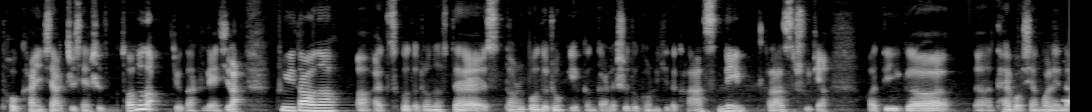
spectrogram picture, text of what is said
头看一下之前是怎么操作的，就当是练习了。注意到呢，啊，Xcode 中呢，在 Storyboard 中也更改了视图控制器的 class name class 属性和第一个呃 table 相关联的。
